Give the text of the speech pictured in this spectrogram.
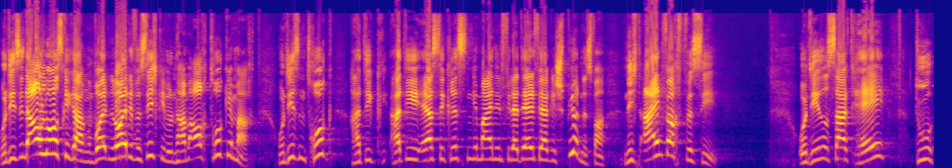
Und die sind auch losgegangen und wollten Leute für sich gewinnen und haben auch Druck gemacht. Und diesen Druck hat die, hat die erste Christengemeinde in Philadelphia gespürt und es war nicht einfach für sie. Und Jesus sagt, hey, du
